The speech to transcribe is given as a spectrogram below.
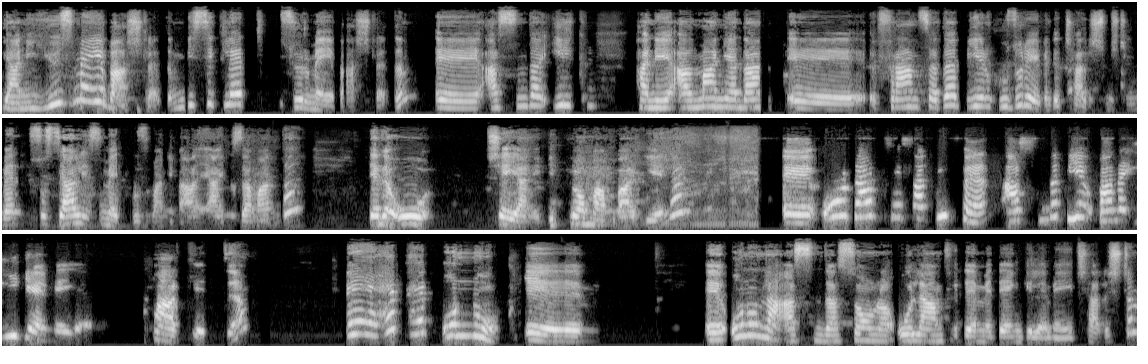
yani yüzmeye başladım. Bisiklet sürmeye başladım. E, aslında ilk hani Almanya'dan e, Fransa'da bir huzur evinde çalışmıştım. Ben sosyal hizmet uzmanıyım aynı zamanda. Ya da o şey yani diplomam var diyelim. E, oradan tesadüfen aslında bir bana iyi gelmeyi fark ettim. Ve hep hep onu e, e, onunla aslında sonra o lenfödemi dengelemeye çalıştım.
